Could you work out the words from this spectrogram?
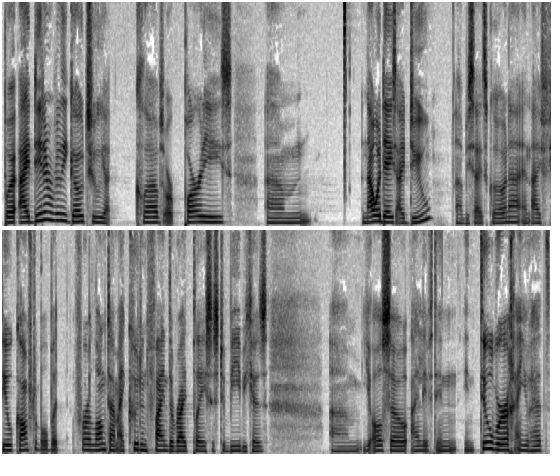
But I didn't really go to clubs or parties. Um, nowadays, I do, uh, besides Corona, and I feel comfortable. But for a long time, I couldn't find the right places to be because um, you also, I lived in, in Tilburg and you had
